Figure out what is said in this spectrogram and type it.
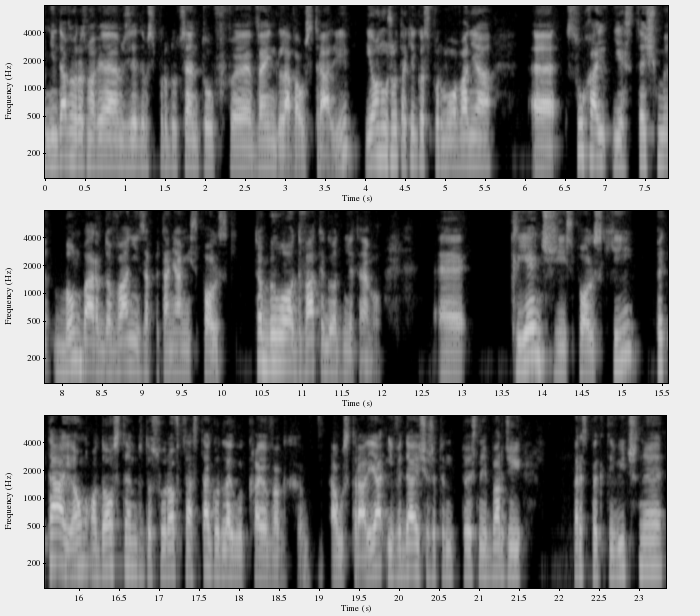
Niedawno rozmawiałem z jednym z producentów e, węgla w Australii i on użył takiego sformułowania słuchaj, jesteśmy bombardowani zapytaniami z Polski. To było dwa tygodnie temu. E, klienci z Polski pytają o dostęp do surowca z tak odległych krajów jak Australia i wydaje się, że ten, to jest najbardziej perspektywiczny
